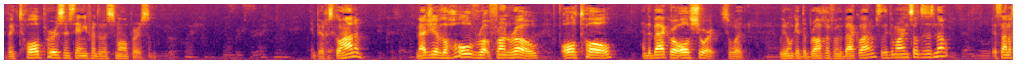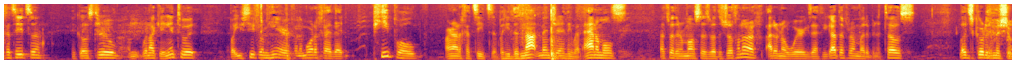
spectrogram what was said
if a tall person is standing in front of a small person? In Birchas Kohanim. Imagine you have the whole ro- front row all tall and the back row all short. So what? We don't get the bracha from the back bottom? So the Gemara in Sota says no. It's not a chatzitza. It goes through. um, We're not getting into it, but you see from here, from the Mordechai, that people are not a chatzitza. But he does not mention anything about animals. That's why the Ramah says about the Shulchan Aruch. I don't know where exactly he got that from. Might have been a toast. Let's go to the Mishnah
